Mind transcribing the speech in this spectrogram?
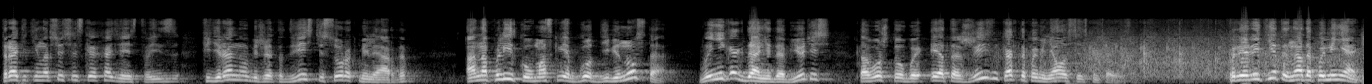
тратите на все сельское хозяйство из федерального бюджета 240 миллиардов, а на плитку в Москве в год 90, вы никогда не добьетесь того, чтобы эта жизнь как-то поменялась в сельском хозяйстве. Приоритеты надо поменять.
